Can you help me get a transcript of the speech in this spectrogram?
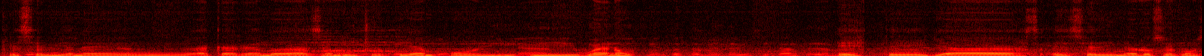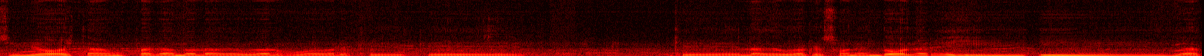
que se vienen acarreando desde hace mucho tiempo y, bueno, este, ya ese dinero se consiguió, están pagando la deuda a los jugadores que que la deuda que son en dólares y, ya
